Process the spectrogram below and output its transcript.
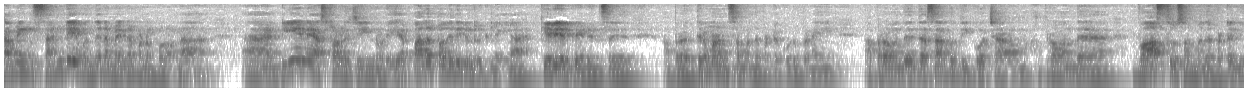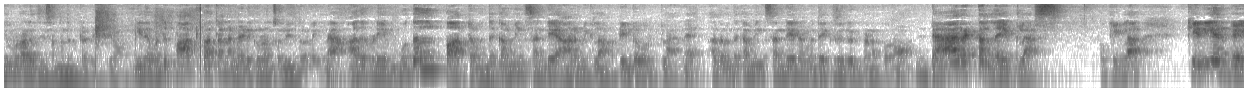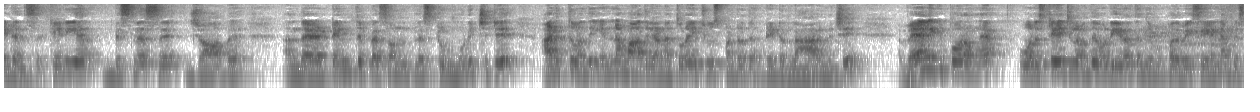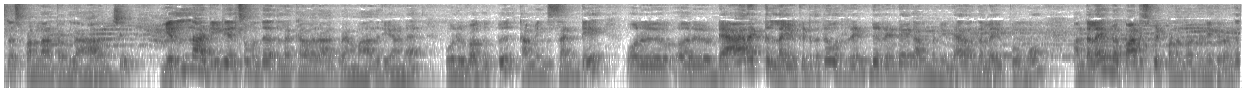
Coming Sunday வந்து நம்ம என்ன பண்ண போறோம்னா டிஎன்ஏ அஸ்ட்ராலஜியினுடைய பல பகுதிகள் இருக்கு இல்லைங்களா? கெரியர் கைடன்ஸு அப்புறம் திருமணம் சம்மந்தப்பட்ட கொடுப்பனை அப்புறம் வந்து தசாபுத்தி கோச்சாரம் அப்புறம் அந்த வாஸ்து சம்மந்தப்பட்ட நியூமராலஜி சம்மந்தப்பட்ட விஷயம். இதை வந்து பார்ட் பார்ட்டாக நம்ம எடுக்கிறோம்னு சொல்லியிருந்தோம் இல்லைங்களா? அதனுடைய முதல் பார்ட்டை வந்து கம்மிங் சண்டே ஆரம்பிக்கலாம் அப்படின்ற ஒரு பிளான் அதை வந்து கம்மிங் சண்டே நம்ம வந்து எக்ஸிக்யூட் பண்ண போகிறோம் டைரக்டாக லைவ் கிளாஸ் ஓகேங்களா career guidance career business job அந்த tenth plus one plus two முடிச்சுட்டு அடுத்து வந்து என்ன மாதிரியான துறை சூஸ் பண்ணுறது அப்படின்றதுல ஆரம்பிச்சு வேலைக்கு போகிறவங்க ஒரு ஸ்டேஜில் வந்து ஒரு இருபத்தஞ்சி முப்பது வயசு என்ன பிஸ்னஸ் பண்ணலான்றதுல ஆரம்பிச்சு எல்லா டீட்டெயில்ஸும் வந்து அதில் கவர் ஆகுற மாதிரியான ஒரு வகுப்பு கம்மிங் சண்டே ஒரு ஒரு டைரக்ட் லைவ் கிட்டத்தட்ட ஒரு ரெண்டு ரெண்டே கால் மணி நேரம் அந்த லைவ் போகும். அந்த லைவ்ல பார்ட்டிசிபேட் பண்ணணும்னு நினைக்கிறவங்க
